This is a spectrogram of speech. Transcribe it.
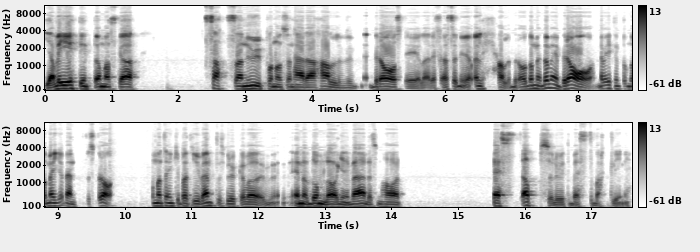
jag vet inte om man ska satsa nu på någon sån här halvbra spelare. För alltså, eller halvbra, de är, de är bra. Jag vet inte om de är Juventus bra om man tänker på att Juventus brukar vara en av de lagen i världen som har bäst, absolut bäst backlinje.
